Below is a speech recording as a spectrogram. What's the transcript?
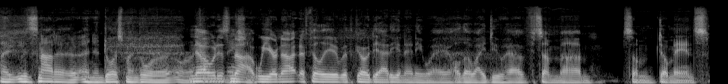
I- it's not a, an endorsement or, or no, it is not. We are not affiliated with GoDaddy in any way. Although I do have some um, some domains.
